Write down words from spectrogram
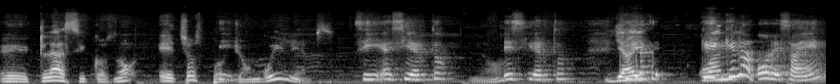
eh, clásicos, ¿no? Hechos por John Williams. Sí, es cierto, es cierto. Ya ¿qué, ¿qué, labor esa, eh?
